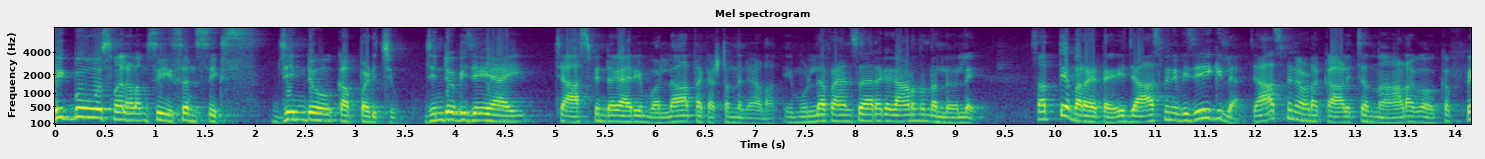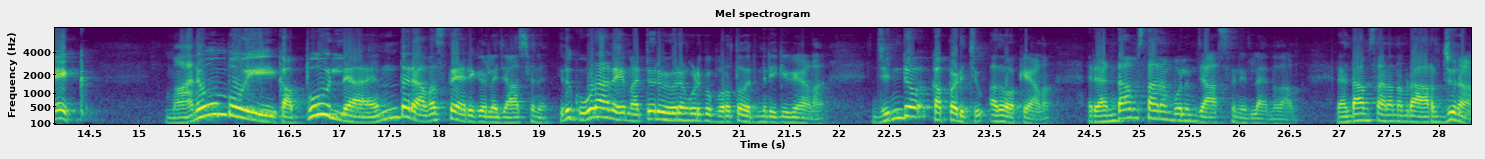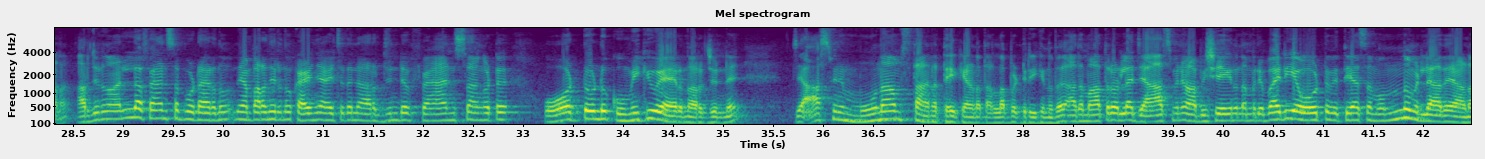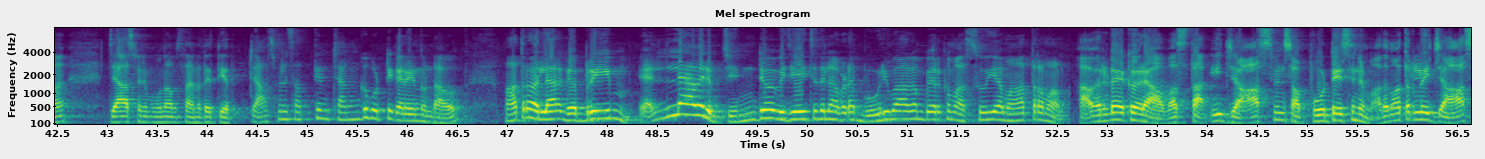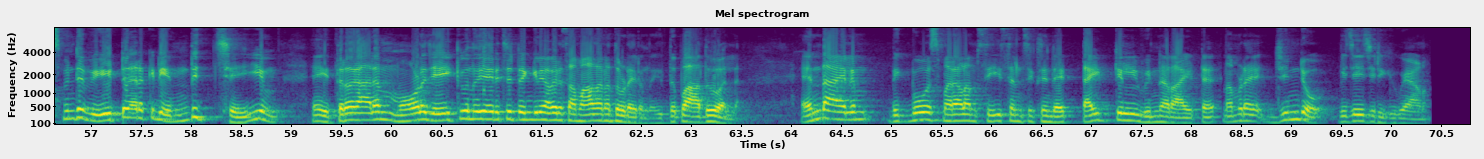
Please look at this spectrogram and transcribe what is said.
Big boss Malayalam season six Jinto കപ്പടിച്ചു. Jinto വിജയായി ജാസ്മിന്റെ കാര്യം വല്ലാത്ത കഷ്ടം തന്നെയാണ്. ഈ മുല്ല ഫാൻസുകാരൊക്കെ കാണുന്നുണ്ടല്ലോ അല്ലേ? സത്യം പറയട്ടെ ഈ ജാസ്മിന് വിജയിക്കില്ല. ജാസ്മിൻ അവിടെ കളിച്ച നാടകമൊക്കെ ഫേക്ക് മനവും പോയി കപ്പും ഇല്ല. എന്തൊരവസ്ഥയായിരിക്കുമല്ലേ ജാസ്മിന്? ഇത് കൂടാതെ മറ്റൊരു വിവരം കൂടി ഇപ്പോൾ പുറത്തു വരുന്നിരിക്കുകയാണ് ജിൻഡോ കപ്പടിച്ചു അതൊക്കെയാണ് രണ്ടാം സ്ഥാനം പോലും ജാസ്മിൻ ഇല്ല എന്നതാണ്. രണ്ടാം സ്ഥാനം നമ്മുടെ അർജുനാണ്. അർജുന് നല്ല ഫാൻ സപ്പോർട്ടായിരുന്നു ഞാൻ പറഞ്ഞിരുന്നു കഴിഞ്ഞ ആഴ്ച തന്നെ അർജുന്റെ ഫാൻസ് അങ്ങോട്ട് ഓട്ടുകൊണ്ട് കൊണ്ട് കുമിക്കുകയായിരുന്നു അർജുനെ. ജാസ്മിന് മൂന്നാം സ്ഥാനത്തേക്കാണ് തള്ളപ്പെട്ടിരിക്കുന്നത്. അത് മാത്രമല്ല ജാസ്മിനും അഭിഷേകിനും തമ്മിൽ വലിയ വോട്ട് വ്യത്യാസം ഒന്നുമില്ലാതെയാണ് ജാസ്മിന് മൂന്നാം സ്ഥാനത്തെത്തിയത്. ജാസ്മിൻ സത്യം ചങ്ക് പൊട്ടി കരയുന്നുണ്ടാവും. മാത്രമല്ല ഗബ്രിയും എല്ലാവരും ചിൻഡോ വിജയിച്ചതിൽ അവിടെ ഭൂരിഭാഗം പേർക്കും അസൂയ മാത്രമാണ്. അവരുടെയൊക്കെ ഒരു അവസ്ഥ ഈ ജാസ്മിൻ സപ്പോർട്ടേഴ്സിനും അതുമാത്രമല്ല ഈ ജാസ്മിന്റെ വീട്ടുകാരൊക്കെ എന്ത് ചെയ്യും? ഇത്ര കാലം മോൾ ജയിക്കുമെന്ന് വിചാരിച്ചിട്ടെങ്കിലും അവർ സമാധാനത്തോടെ ഇരുന്നു ഇതിപ്പോൾ അതുമല്ല. എന്തായാലും ബിഗ് ബോസ് മലയാളം സീസൺ സിക്സിന്റെ ടൈറ്റിൽ വിന്നറായിട്ട് നമ്മുടെ ജിൻഡോ വിജയിച്ചിരിക്കുകയാണ്.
